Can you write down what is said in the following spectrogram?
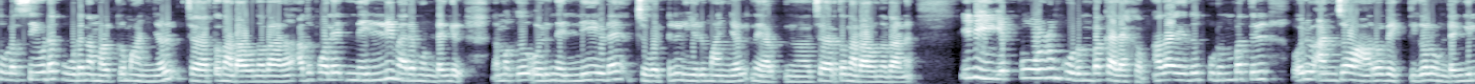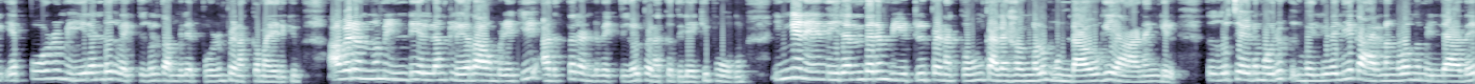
തുളസിയുടെ കൂടെ നമ്മൾക്ക് മഞ്ഞൾ ചേർത്ത് നടാവുന്നതാണ്. അതുപോലെ നെല്ലി മരമുണ്ടെങ്കിൽ നമുക്ക് ഒരു നെല്ലിയുടെ ചുവട്ടിൽ ഈ ഒരു മഞ്ഞൾ ചേർത്ത് നടാവുന്നതാണ്. ഇനി എപ്പോഴും കുടുംബ കലഹം അതായത് കുടുംബത്തിൽ ഒരു അഞ്ചോ ആറോ വ്യക്തികൾ ഉണ്ടെങ്കിൽ എപ്പോഴും ഈ രണ്ട് വ്യക്തികൾ തമ്മിൽ എപ്പോഴും പിണക്കമായിരിക്കും. അവരൊന്നും ഇന്ത്യ എല്ലാം ക്ലിയർ ആകുമ്പോഴേക്ക് അടുത്ത രണ്ട് വ്യക്തികൾ പിണക്കത്തിലേക്ക് പോകും. ഇങ്ങനെ നിരന്തരം വീട്ടിൽ പിണക്കവും കലഹങ്ങളും ഉണ്ടാവുകയാണെങ്കിൽ തീർച്ചയായിട്ടും ഒരു വലിയ വലിയ കാരണങ്ങളൊന്നും ഇല്ലാതെ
